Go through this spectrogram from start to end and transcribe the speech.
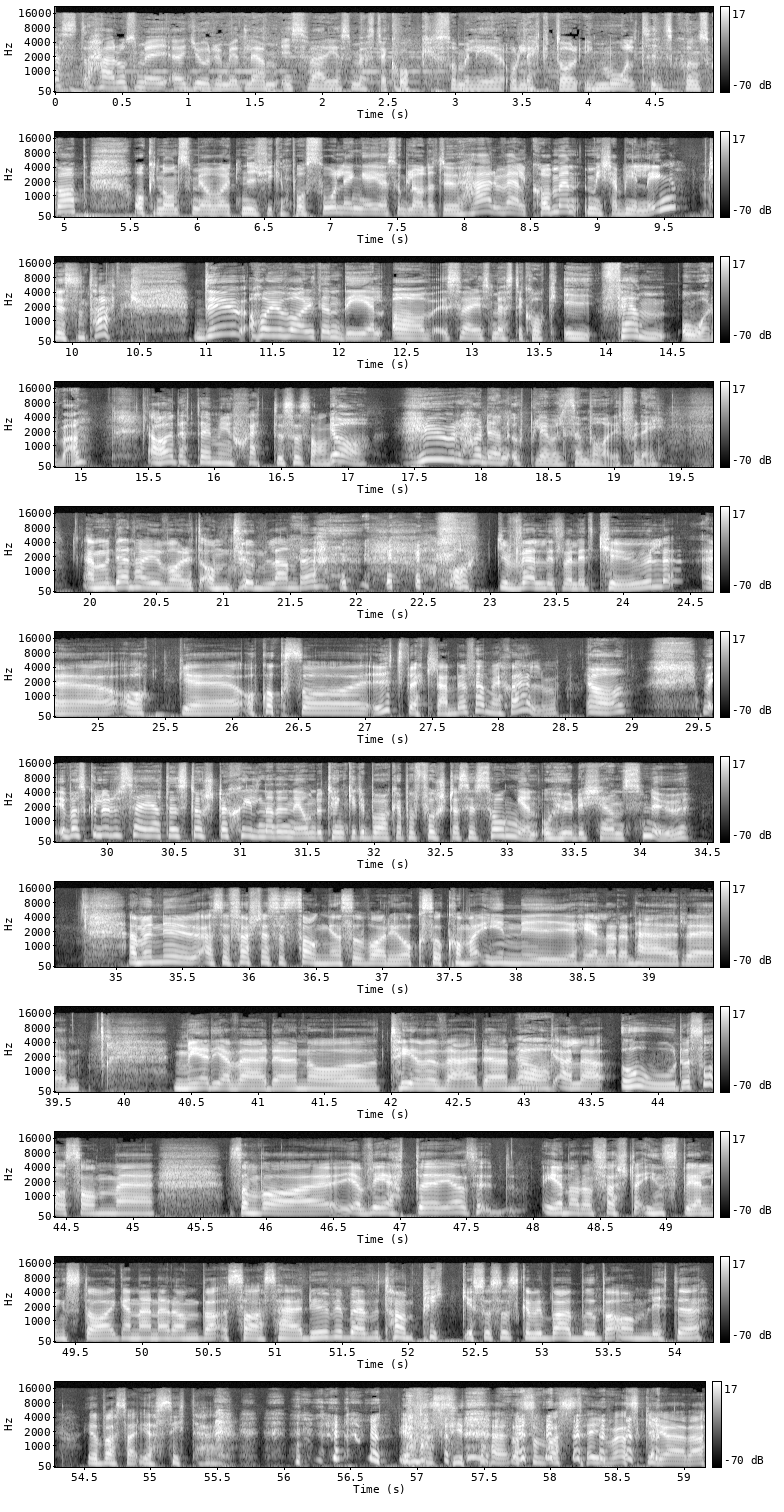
gäst här hos mig är jurymedlem i Sveriges Mästerkock, sommelier och lektor i måltidskunskap och någon som jag har varit nyfiken på så länge. Jag är så glad att du är här. Välkommen Mischa Billing. Tusen tack. Du har ju varit en del av Sveriges Mästerkock i fem år va? Ja, detta är min sjätte säsong. Ja, hur har den upplevelsen varit för dig? Ja, men den har ju varit omtumlande och väldigt, väldigt kul eh, och, eh, och också utvecklande för mig själv. Ja. Vad skulle du säga att den största skillnaden är om du tänker tillbaka på första säsongen och hur det känns nu? Ja, men nu, alltså första säsongen så var det ju också att komma in i hela den här eh, medievärlden och tv-världen ja. och alla ord och så som, eh, som var, jag vet, eh, en av de första inspelningsdagarna när de sa så här, du vi behöver ta en pickis och så ska vi bara bubba om lite. Jag bara sa, jag sitter här. jag bara sitter här och så bara säger vad jag ska göra.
